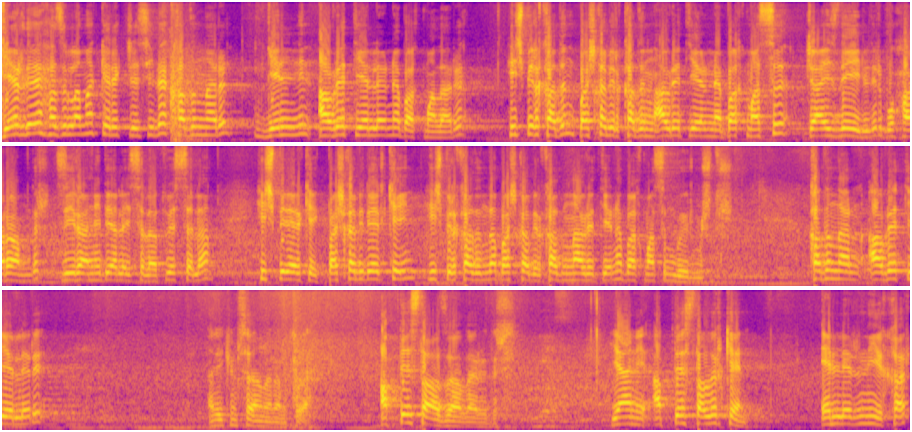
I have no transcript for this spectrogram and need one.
Gerdeğe hazırlamak gerekçesiyle kadınların gelinin avret yerlerine bakmaları, hiçbir kadın başka bir kadının avret yerine bakması caiz değildir. Bu haramdır. Zira Nebi Aleyhisselatü Vesselam hiçbir erkek başka bir erkeğin, hiçbir kadın da başka bir kadının avret yerine bakmasını buyurmuştur. Kadınların avret yerleri ve rahmetullah. Abdest azalarıdır. Yani abdest alırken ellerini yıkar,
